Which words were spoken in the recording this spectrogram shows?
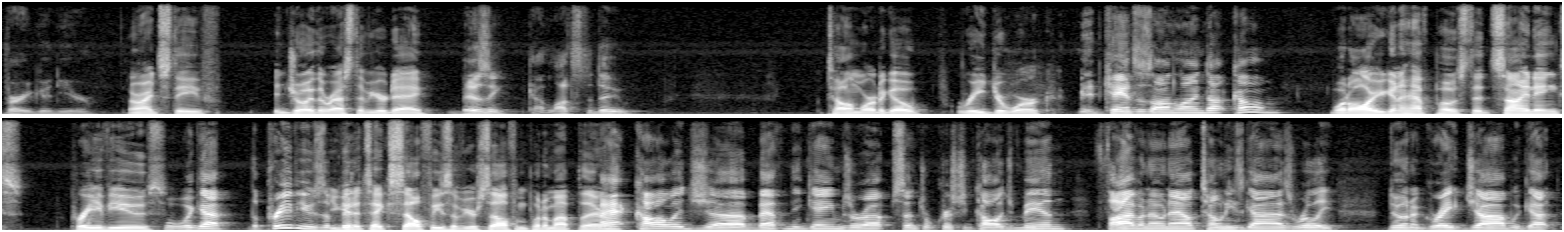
very good year. All right, Steve. Enjoy the rest of your day. Busy, got lots to do. Tell them where to go read your work. MidKansasOnline.com. What all are you going to have posted? Signings, previews. Well, we got the previews. You bit. going to take selfies of yourself and put them up there? Mac College, uh, Bethany games are up. Central Christian College men five and zero now. Tony's guys really doing a great job. We got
